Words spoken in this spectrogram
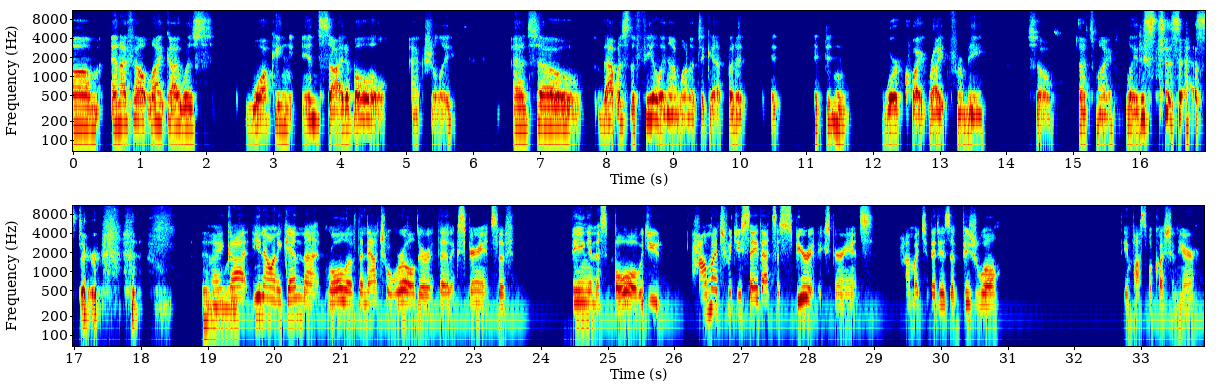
Um, and I felt like I was walking inside a bowl, actually. And so that was the feeling I wanted to get, but it it it didn't work quite right for me. So that's my latest disaster. anyway. I got, you know, and again, that role of the natural world or that experience of being in this bowl, would you, how much would you say that's a spirit experience how much of it is a visual? The impossible question here.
